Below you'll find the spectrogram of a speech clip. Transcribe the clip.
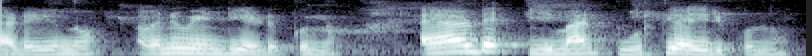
തടയുന്നു അവന് വേണ്ടി എടുക്കുന്നു. അയാളുടെ ഈമാൻ പൂർത്തിയായിരിക്കുന്നു.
